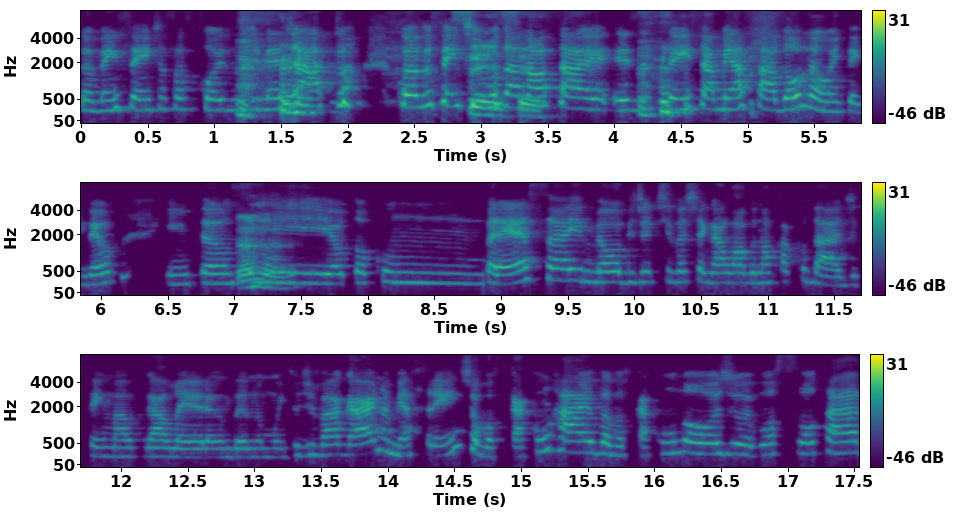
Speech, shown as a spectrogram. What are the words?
também sente essas coisas de imediato quando sentimos sim, a sim. nossa existência ameaçada ou não, entendeu? Então, se uhum. eu tô com pressa e meu objetivo é chegar logo na faculdade, tem uma galera andando muito devagar na minha frente, eu vou ficar com raiva, vou ficar com nojo, eu vou soltar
